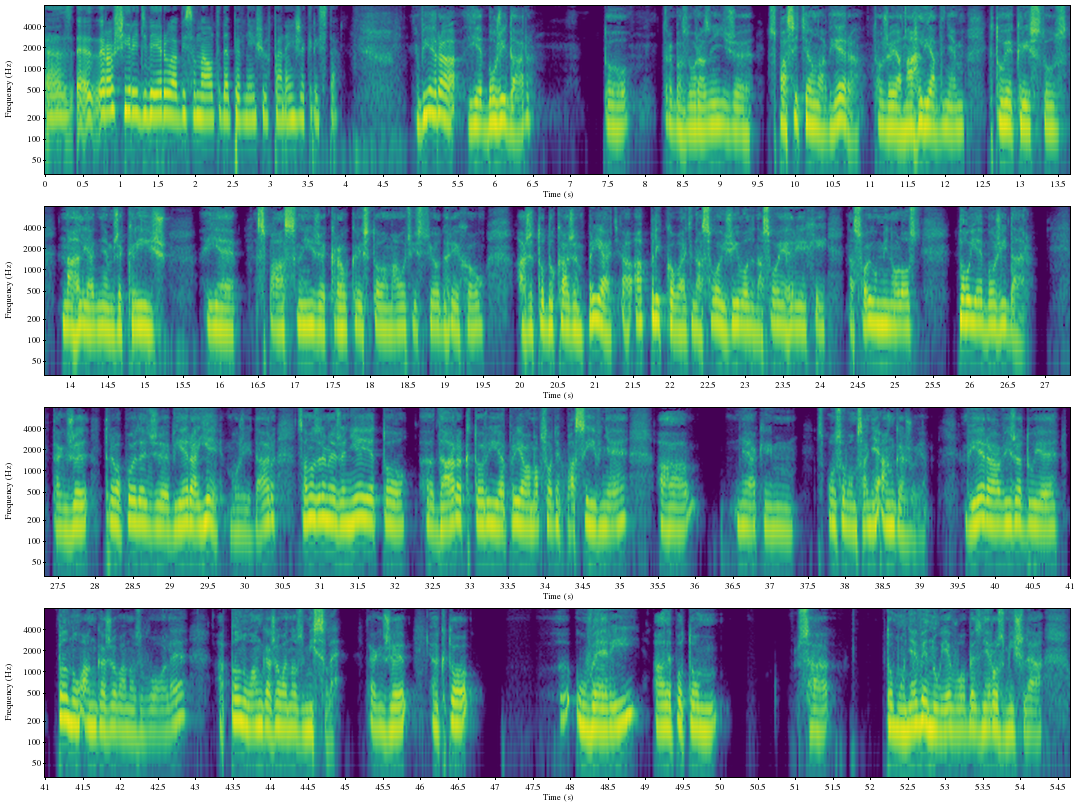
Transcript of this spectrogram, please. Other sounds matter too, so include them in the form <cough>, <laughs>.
rozšíriť vieru, aby som mal teda pevnejšiu v Pána Ježa Krista? Viera je Boží dar. To treba zdôrazniť, že spasiteľná viera, to, že ja nahliadnem, kto je Kristus, nahliadnem, že kríž je spásny, že krv Kristova ma očistí od hriechov a že to dokážem prijať a aplikovať na svoj život, na svoje hriechy, na svoju minulosť, to je Boží dar. Takže treba povedať, že viera je Boží dar. Samozrejme, že nie je to e, dar, ktorý ja prijávam absolútne pasívne a nejakým spôsobom sa neangažujem. Viera vyžaduje plnú angažovanosť vôle a plnú angažovanosť mysle. Takže e, kto e, uverí, ale potom sa tomu nevenuje vôbec, nerozmýšľa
